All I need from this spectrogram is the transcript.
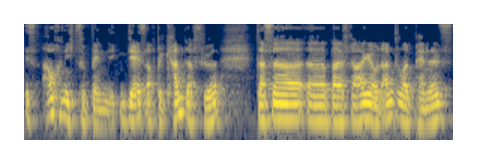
ist auch nicht zu bändigen. Der ist auch bekannt dafür, dass er äh, bei Frage- und Antwortpanels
